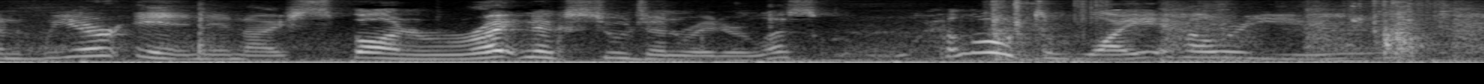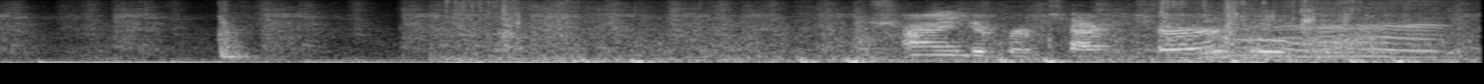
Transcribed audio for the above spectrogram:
And we are in, and I spawn right next to a generator. Let's go. Hello, Dwight. How are you? Trying to protect her.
